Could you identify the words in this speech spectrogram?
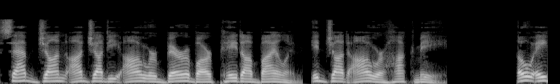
Sab Jan Ajadi aur Barabar Pada Bilan, Idjad aur Hakmi. Ohi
